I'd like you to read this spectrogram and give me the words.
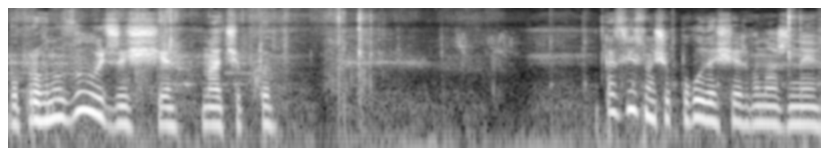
Бо прогнозують же ще, начебто. Та звісно, що погода ще вона ж не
